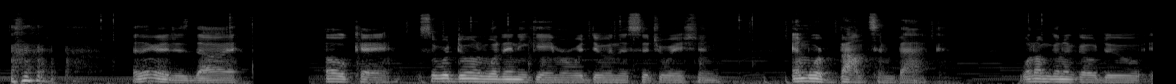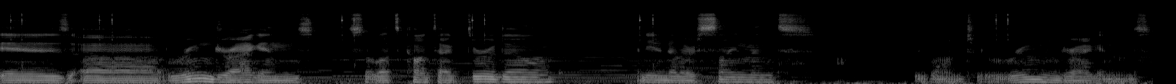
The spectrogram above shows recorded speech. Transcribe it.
I think I just die. Okay, so we're doing what any gamer would do in this situation and we're bouncing back. What I'm gonna go do is uh, Rune Dragons. So let's contact Duradel. I need another assignment. We want to Rune Dragons.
